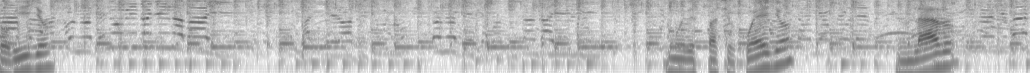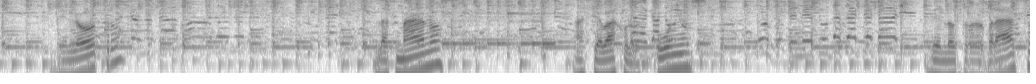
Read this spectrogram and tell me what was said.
Tobillos. Muy despacio cuello. De un lado. Del otro. Las manos. Hacia abajo los puños. Del otro brazo.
